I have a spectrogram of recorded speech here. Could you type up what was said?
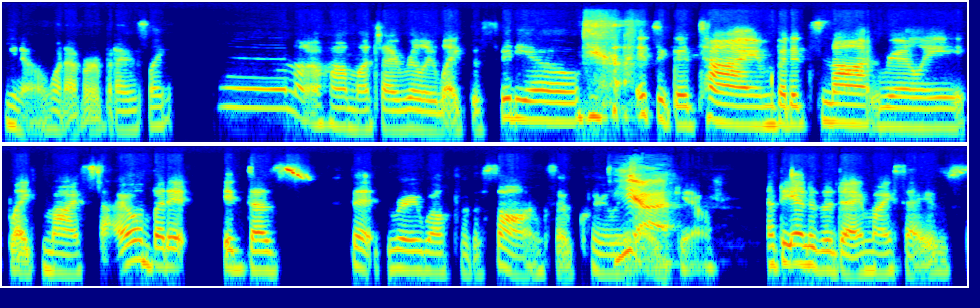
you know whatever but i was like don't know how much i really like this video Yeah. it's a good time but it's not really like my style but it it does fit very well for the song so clearly Yeah. like, you know at the end of the day my say is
